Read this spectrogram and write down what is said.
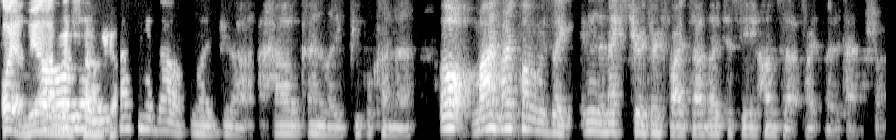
Oh yeah, Leon oh, yeah, you're talking about like uh, how kind of like people kind of. Oh, my my point was like in the next two or three fights, I'd like to see Khamzat fight for the title shot.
